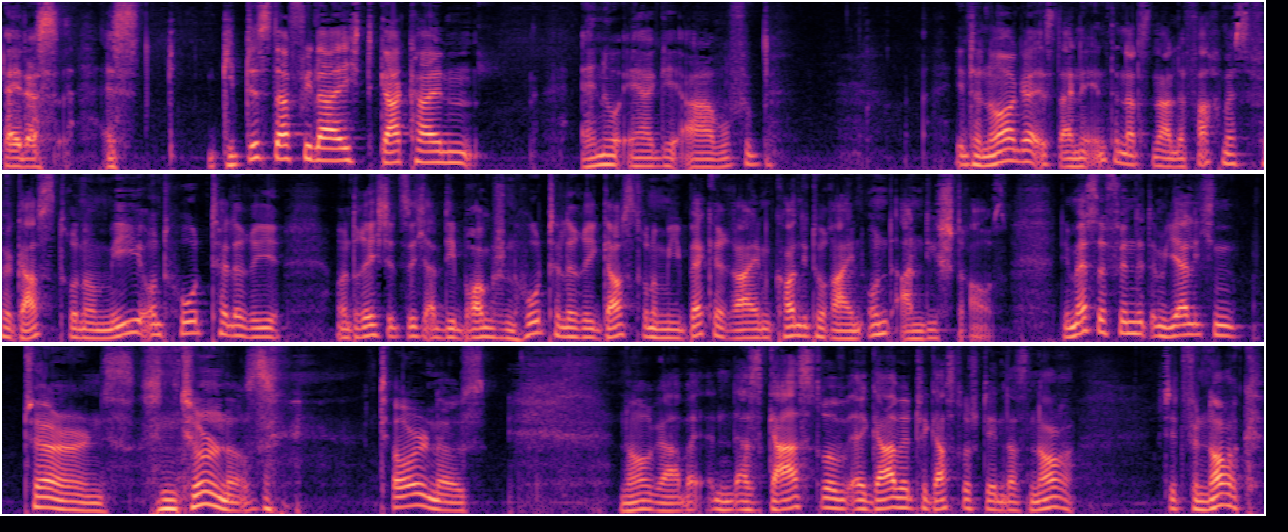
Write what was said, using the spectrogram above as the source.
ey, das, es, gibt es da vielleicht gar kein NORGA? Wofür? Internorga ist eine internationale Fachmesse für Gastronomie und Hotellerie und richtet sich an die Branchen Hotellerie, Gastronomie, Bäckereien, Konditoreien und an die Strauß. Die Messe findet im jährlichen Turns, Turnus, Turnus, Norga, aber das Gastro, äh, Ga wird für Gastro stehen, das Nor steht für Nork.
